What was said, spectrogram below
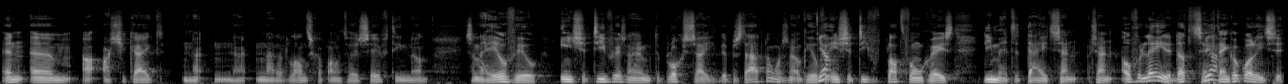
En um, als je kijkt naar, naar, naar dat landschap anno 2017, dan zijn er heel veel initiatieven. Zijn de blogsite, dat bestaat nog, maar er zijn ook heel veel initiatieven platform geweest die met de tijd zijn, zijn overleden. Dat zegt denk ik ook wel iets. De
